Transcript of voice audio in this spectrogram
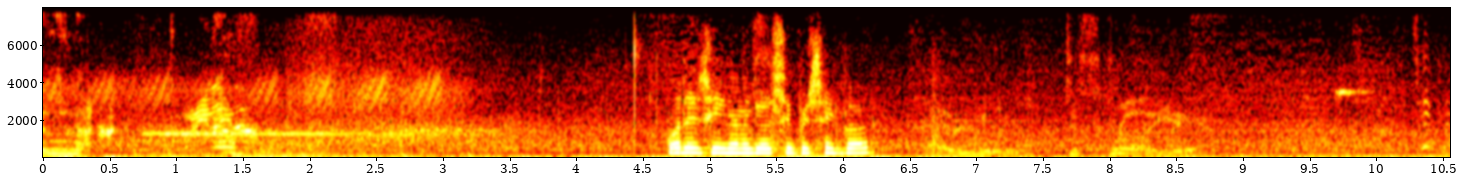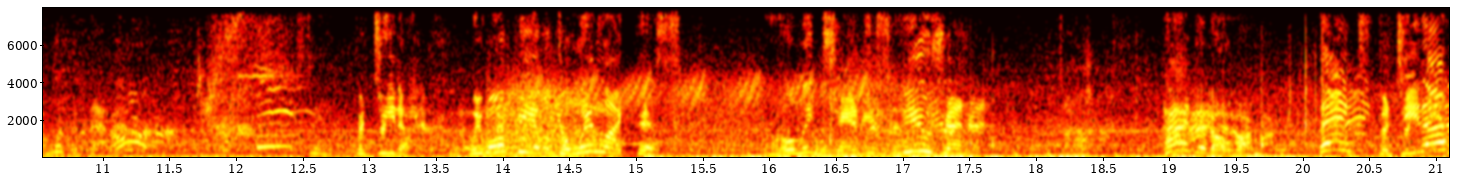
Saiyan 2 not? What is he gonna go Super Saiyan God? Destroy you. Take a look at that aura. Amazing. Vegeta, we won't be able to win like this. Our only chance is fusion. Ah, hand it over! Thanks, Vegeta.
